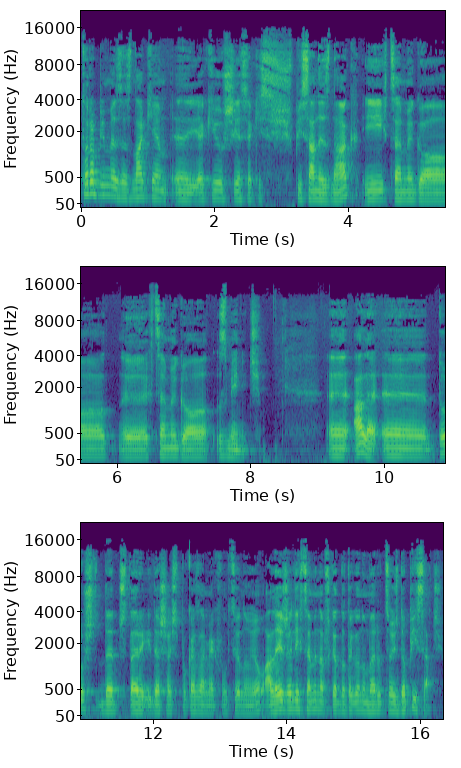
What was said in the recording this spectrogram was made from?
To robimy ze znakiem, y, jak już jest jakiś wpisany znak i chcemy go, y, chcemy go zmienić. Y, ale to już D4 i D6 pokazałem, jak funkcjonują, ale jeżeli chcemy na przykład do tego numeru coś dopisać,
